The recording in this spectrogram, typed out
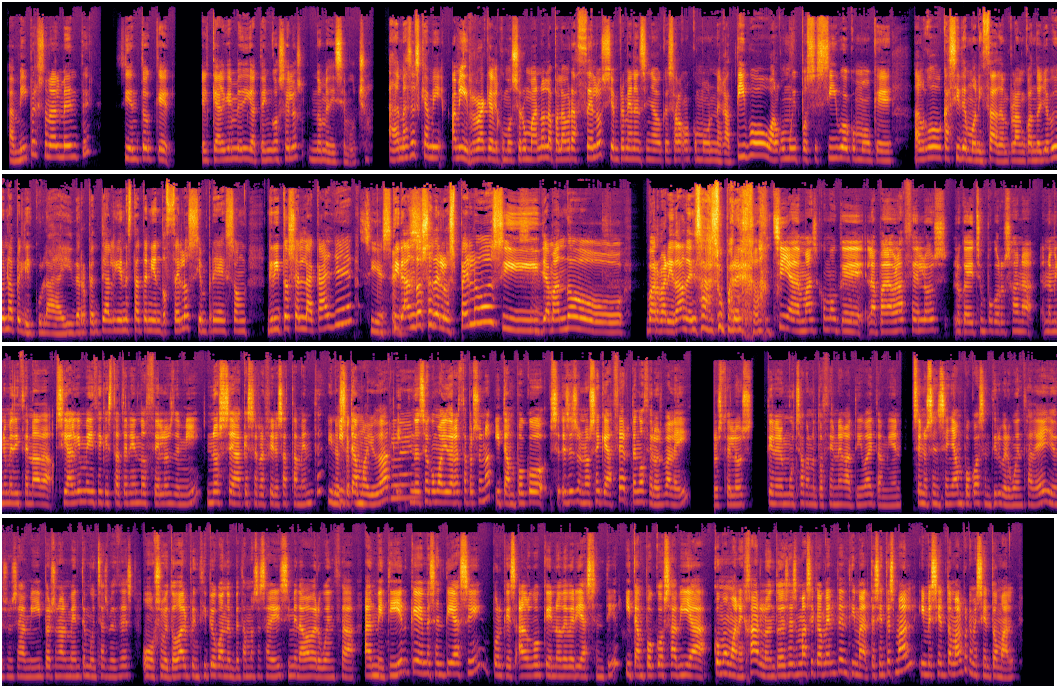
A mí personalmente siento que el que alguien me diga tengo celos no me dice mucho. Además es que a mí, a mí, Raquel, como ser humano, la palabra celos siempre me han enseñado que es algo como negativo o algo muy posesivo, como que algo casi demonizado, en plan, cuando yo veo una película y de repente alguien está teniendo celos, siempre son gritos en la calle, Sí, es tirándose de los pelos y Sí. llamando barbaridades a su pareja. Sí, además como que la palabra celos, lo que ha dicho un poco Rosana, a mí no me dice nada. Si alguien me dice que está teniendo celos de mí, no sé a qué se refiere exactamente. Y no sé cómo ayudarle. No sé cómo ayudar a esta persona y tampoco es eso, no sé qué hacer. Tengo celos, vale, y los celos tienen mucha connotación negativa y también se nos enseña un poco a sentir vergüenza de ellos. O sea, a mí personalmente muchas veces, o sobre todo al principio cuando empezamos a salir, sí me daba vergüenza admitir que me sentía así porque es algo que no deberías sentir y tampoco sabía cómo manejarlo. Entonces es básicamente encima te sientes mal y me siento mal porque me siento mal.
